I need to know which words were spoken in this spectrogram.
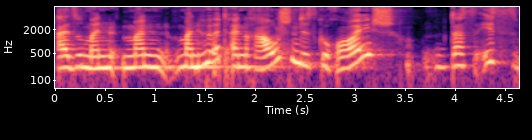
Also man, man, man hört ein rauschendes Geräusch. Das ist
